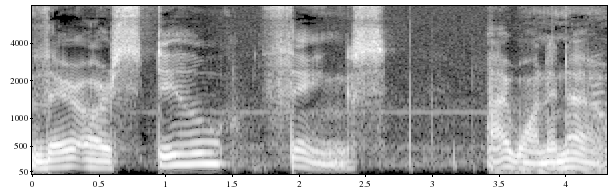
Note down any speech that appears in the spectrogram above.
There are still things I want to know.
